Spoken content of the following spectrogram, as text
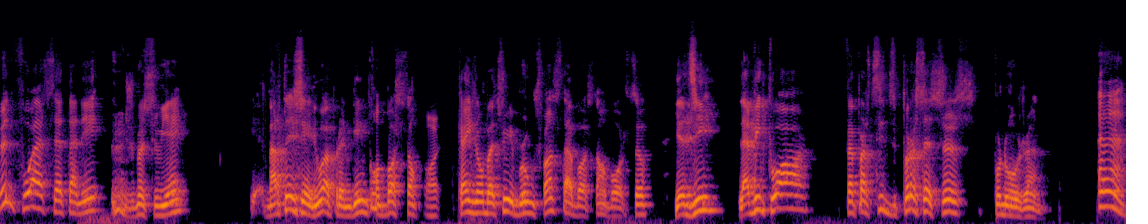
une fois cette année, je me souviens, Martin Saint-Louis, après une game contre Boston, Ouais. quand ils ont battu les Bruins, je pense que c'était à Boston pour ça, il a dit La victoire fait partie du processus pour nos jeunes. Hein?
